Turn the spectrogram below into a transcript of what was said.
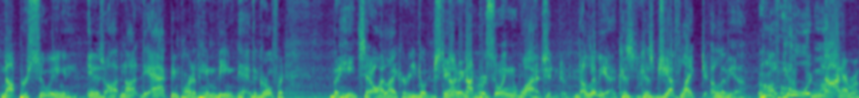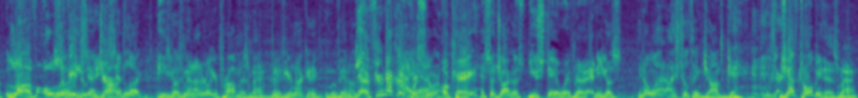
not pursuing in his uh, not the acting part of him being the girlfriend, but he said, "Oh, I like her. You don't stay not away not from her." pursuing what? Olivia, because Jeff liked Olivia. Who, Off who would not camera. love Olivia said- Newton-John? He said, "Look," he goes, "Man, I don't know what your problem is, man, but if you're not going to move in on, yeah, that, if you're not going to pursue am." her, okay. And so John goes, "You stay away from that." And he goes, "You know what? I still think John's gay." Jeff told me this, man.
